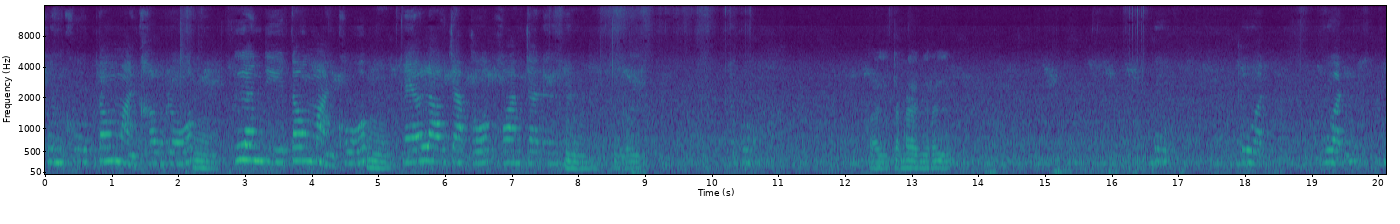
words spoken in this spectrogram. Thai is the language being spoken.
คุณครูต้องหมั่นเคารพอืมเพื่อนดีต้องหมั่นคบอืมแล้วเราจะพบความเจริญอืมมีอะไรอีกแล้วก็ไปจำได้มีอะไรอีกบุบวชบวช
